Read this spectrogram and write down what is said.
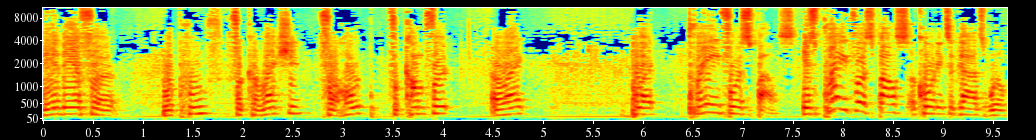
They're there for reproof, for correction, for hope, for comfort. All right? But praying for a spouse. Is praying for a spouse according to God's will?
